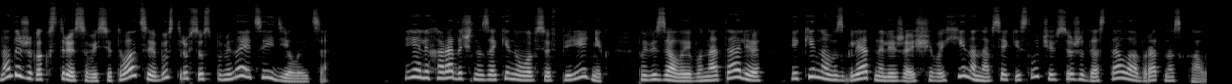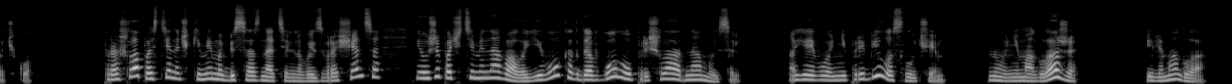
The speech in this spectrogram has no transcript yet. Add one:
Надо же, как в стрессовой ситуации быстро все вспоминается и делается. Я лихорадочно закинула все в передник, повязала его на талию и, кинув взгляд на лежащего хина, на всякий случай все же достала обратно скалочку. Прошла по стеночке мимо бессознательного извращенца и уже почти миновала его, когда в голову пришла одна мысль. А я его не прибила случаем? Ну, не могла же? Или могла?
